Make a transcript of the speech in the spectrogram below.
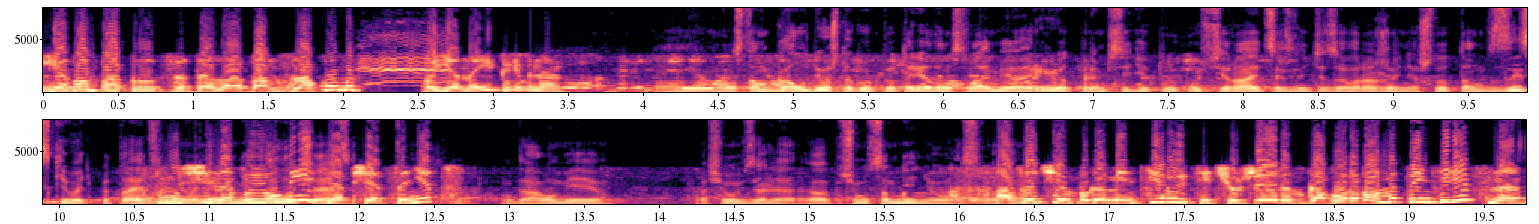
Я вам вопрос задала. Вам знакома Яна Игоревна? А, У вас там галдеж такой, кто-то рядом с вами орет, прям сидит, усирается, извините за выражение, что-то там взыскивать пытается, него не, Мужчина, не вы умеете получается. общаться, нет? Да, умею. А чего вы взяли? А почему сомнения у вас? А зачем вы комментируете чужие разговоры? Вам это интересно?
